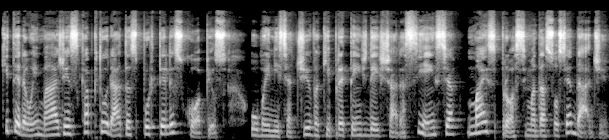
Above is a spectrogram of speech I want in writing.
que terão imagens capturadas por telescópios, uma iniciativa que pretende deixar a ciência mais próxima da sociedade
